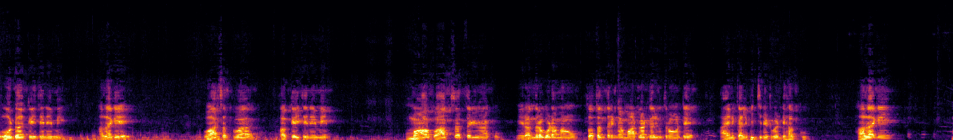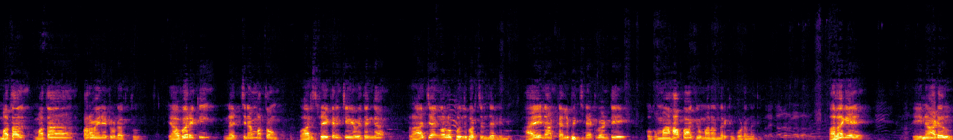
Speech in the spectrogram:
ఓటు హక్కు అయితేనేమి అలాగే వారసత్వ హక్కు అయితేనేమి మా వాక్సత్వకు మీరందరూ కూడా మనం స్వతంత్రంగా మాట్లాడగలుగుతున్నాం అంటే ఆయన కల్పించినటువంటి హక్కు. అలాగే మత మతపరమైనటువంటి హక్కు. ఎవరికి నచ్చిన మతం వారు స్వీకరించే విధంగా రాజ్యాంగంలో పొందుపరచడం జరిగింది. ఆయన కల్పించినటువంటి ఒక మహాభాగ్యం మనందరికీ కూడా ఉన్నది అలాగే ఈనాడు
